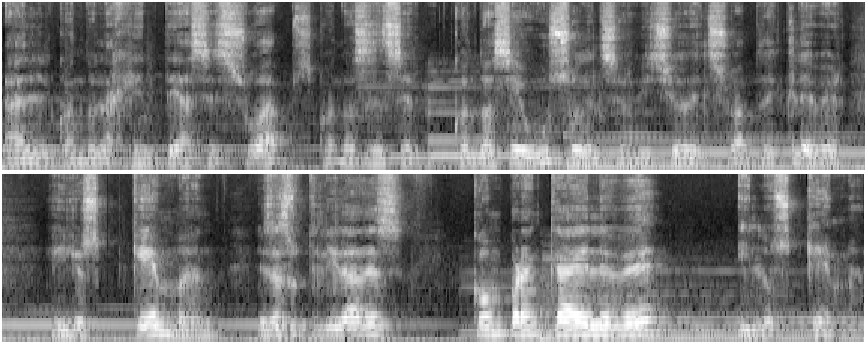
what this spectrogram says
al, cuando la gente hace swaps, cuando, cuando hace uso del servicio del swap de Clever, ellos queman esas utilidades, compran KLB y los queman.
